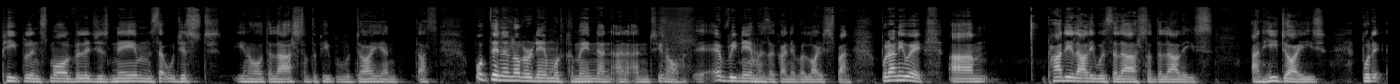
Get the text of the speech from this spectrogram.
people in small villages names that would just you know the last of the people would die and that's but then another name would come in and and, and you know every name has a kind of a lifespan but anyway um Paddy Lally was the last of the lallys and he died. But it,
